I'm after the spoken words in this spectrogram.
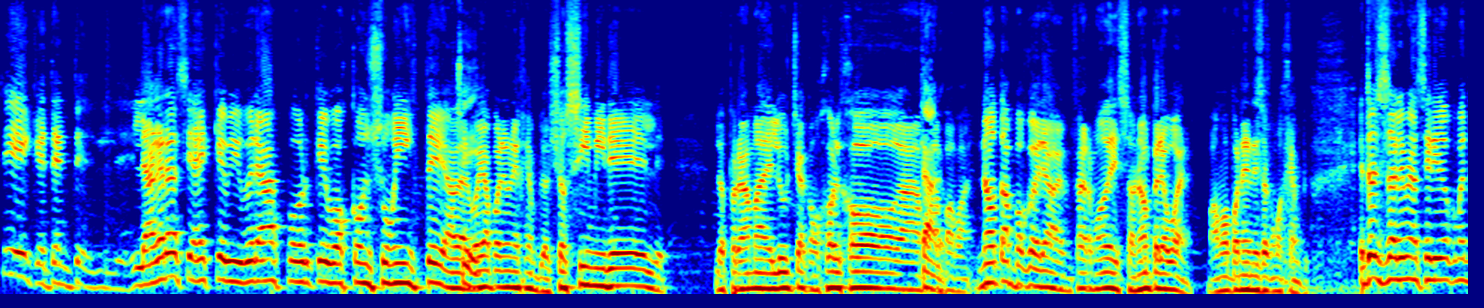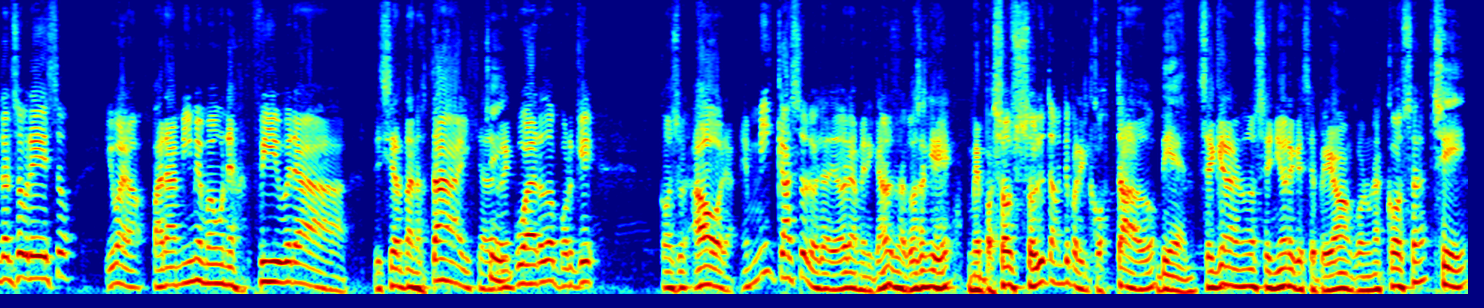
Sí, que te- te- la gracia es que vibrás porque vos consumiste. A ver, Sí. voy a poner un ejemplo. Yo sí miré el- los programas de lucha con Hulk Hogan. Claro. pa, pa, pa. No, tampoco era enfermo de eso, ¿no? Pero bueno, vamos a poner eso como ejemplo. Entonces salió una serie documental sobre eso. Y bueno, para mí me mueve una fibra de cierta nostalgia, Sí. de recuerdo, porque. Ahora, en mi caso, los gladiadores americanos es una cosa que me pasó absolutamente por el costado. Bien. Sé que eran unos señores que se pegaban con unas cosas Sí,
